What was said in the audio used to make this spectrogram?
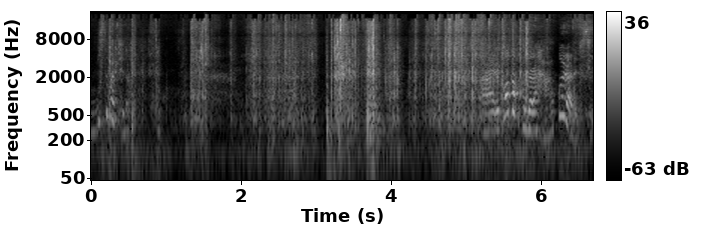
বুঝতে পারছি না কতক্ষণ ধরে হা করে রয়েছি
